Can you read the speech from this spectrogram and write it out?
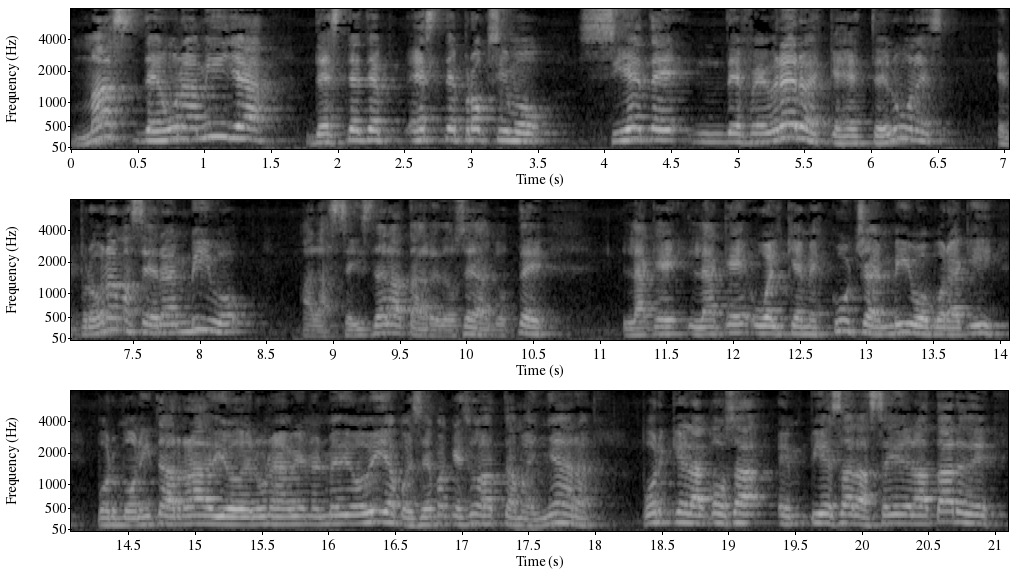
Más de una milla desde este, próximo 7 de febrero, es que es este lunes. El programa será en vivo a las 6 de la tarde. O sea que usted, la que, la que, o el que me escucha en vivo por aquí, por Bonita Radio de lunes a viernes al mediodía, pues sepa que eso es hasta mañana. Porque la cosa empieza a las 6 de la tarde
